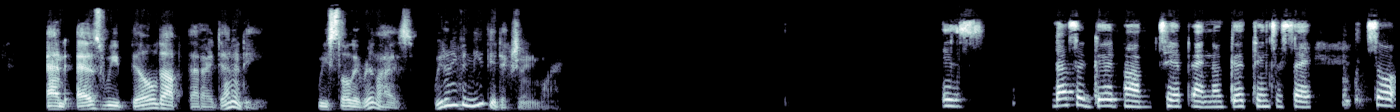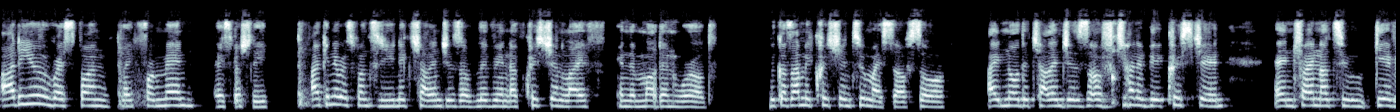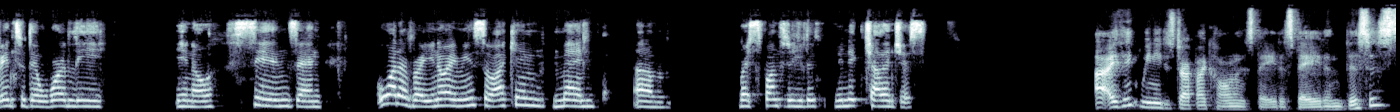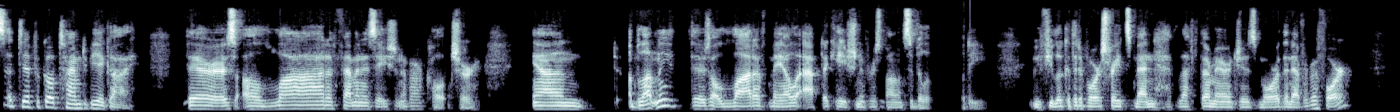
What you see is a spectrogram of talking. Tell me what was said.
And as we build up that identity, we slowly realize we don't even need the addiction anymore. Is that's a good um, tip and a good thing to say. So, how do you respond, like for men especially? How can respond to the unique challenges of living a Christian life in the modern world? Because I'm a Christian too myself, so I know the challenges of trying to be a Christian and try not to give into the worldly, you know, sins and whatever, you know what I mean? So I can men um, respond to the unique challenges. I think we need to start by calling a spade a spade. And this is a difficult time to be a guy. There's a lot of feminization of our culture. And bluntly, there's a lot of male application of responsibility. If you look at the divorce rates, men have left their marriages more than ever before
